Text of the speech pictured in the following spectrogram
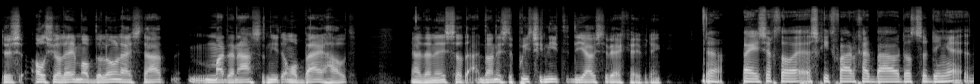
Dus als je alleen maar op de loonlijst staat, maar daarnaast het niet allemaal bijhoudt, ja, dan, is dat, dan is de politie niet de juiste werkgever, denk ik. Ja, maar je zegt al schietvaardigheid bouwen, dat soort dingen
